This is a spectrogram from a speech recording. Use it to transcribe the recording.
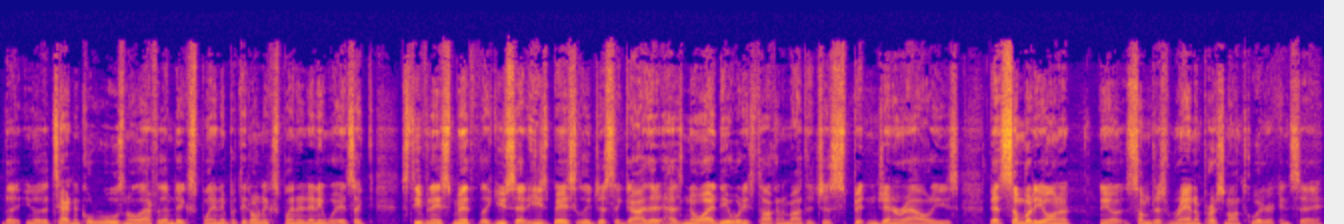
the you know the technical rules and all that for them to explain it, but they don't explain it anyway. It's like Stephen A. Smith, like you said, he's basically just a guy that has no idea what he's talking about. That's just spitting generalities that somebody on a you know some just random person on Twitter can say.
